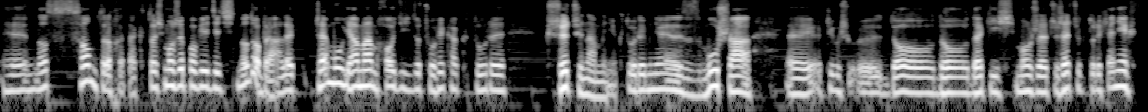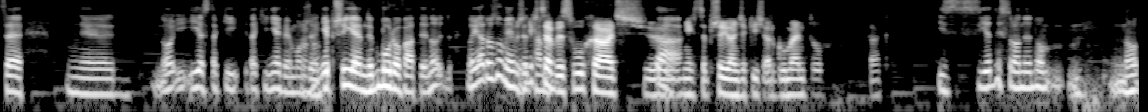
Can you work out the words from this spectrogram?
e, no są trochę tak. Ktoś może powiedzieć, no dobra, ale czemu ja mam chodzić do człowieka, który krzyczy na mnie, który mnie zmusza e, jakiegoś, do, do, do jakichś może rzeczy, których ja nie chcę. No i jest taki, taki nie wiem, może Mhm. nieprzyjemny, gburowaty. No, no ja rozumiem, że Nie tam... chcę wysłuchać, Tak. nie chcę przyjąć jakichś argumentów, tak? I z jednej strony, no, no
